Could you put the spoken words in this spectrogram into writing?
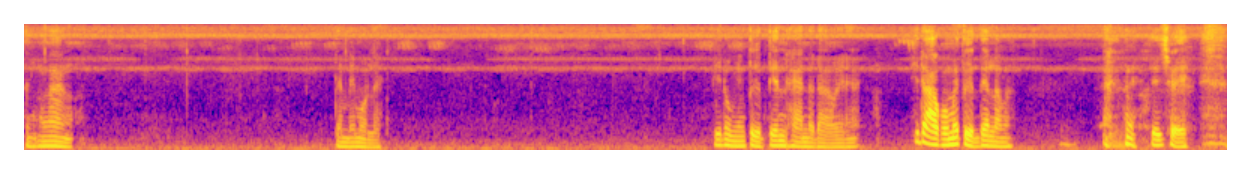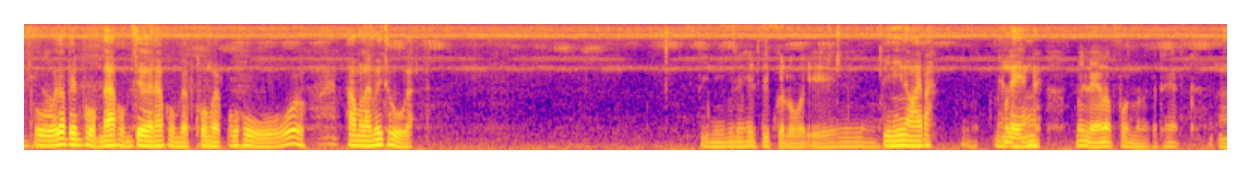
ข้างล่างเต็มไปหมดเลย พี่หนุ่มยังตื่นเต้นแทนดาวเลยนะฮะพี่ดาวคงไม่ตื่นเต้นแล้วมั้งเฉยๆโอ้ถ้าเป็นผมนะ ผมเจอนะ ผมแบบคงแบบโอ้โหทำอะไรไม่ถูกอะ่ะ ปีนี้ไม่ได้ให้สิบกิโลเองปีนี้น้อยปะไม่แรงนะไม่แรงแล้วฝนมันกระแทกอื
